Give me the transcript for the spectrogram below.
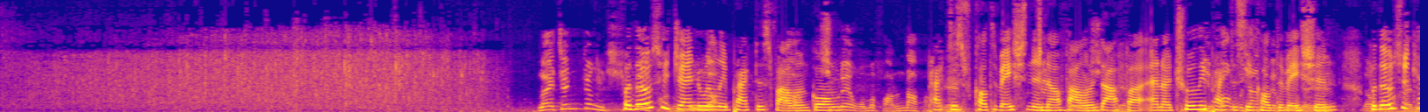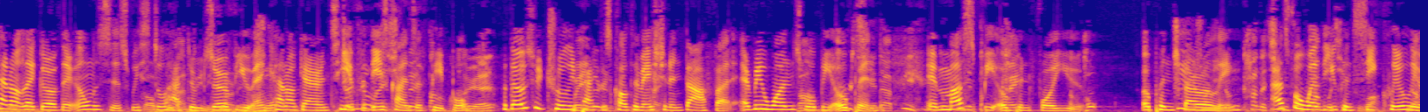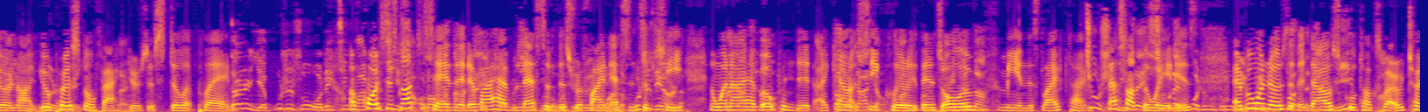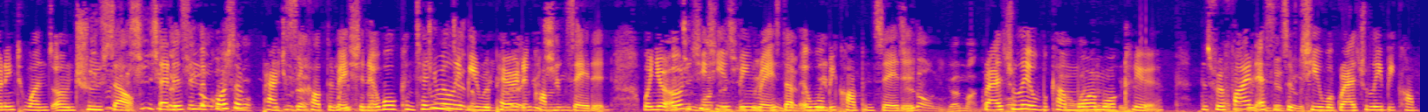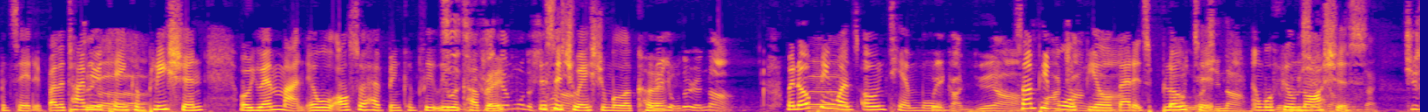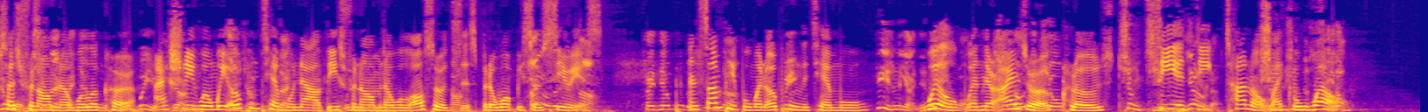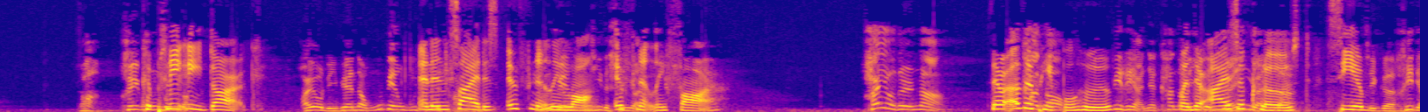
For those who genuinely practice Falun Gong, practice cultivation in our Falun Dafa, and are truly practicing cultivation, for those who cannot let go of their illnesses, we still have to observe you and cannot guarantee it for these kinds of people. For those who truly practice cultivation in Dafa, everyone's will be open. It must be open for you open thoroughly. As for whether you can see clearly or not, your personal factors are still at play. Of course, it's not to say that if I have less of this refined essence of qi, and when I have opened it, I cannot see clearly, then it's all over for me in this lifetime. That's not the way it is. Everyone knows that the Tao school talks about returning to one's own true self. That is, in the course of practicing cultivation, it will continually be repaired and compensated. When your own qi is being raised up, it will be compensated. Gradually, it will become more and more clear. This refined essence of qi will gradually be compensated. By the time you attain completion or yuanman, it will also have been completely recovered. This situation will occur. When opening one's own tianmu, some people will feel that it's bloated and will feel nauseous. Such phenomena will occur. Actually, when we open tianmu now, these phenomena will also exist, but it won't be so serious. And some people, when opening the Tianmu, will, when their eyes are closed, see a deep tunnel like a well, completely dark, and inside is infinitely long, infinitely far. There are other people who, when their eyes are closed, see a,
